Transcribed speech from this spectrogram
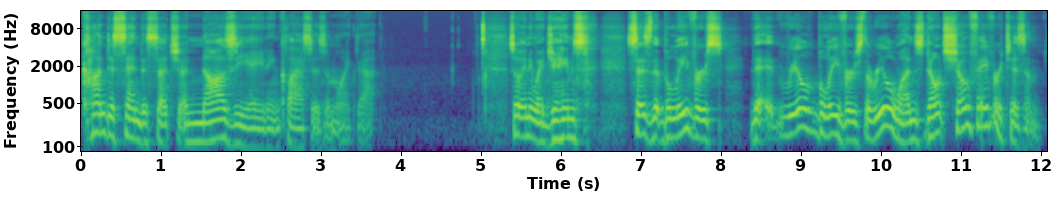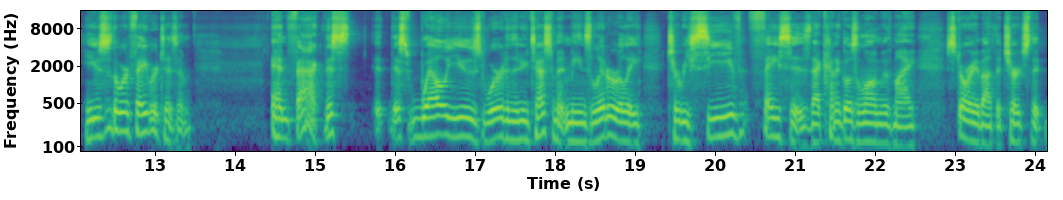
condescend to such a nauseating classism like that. So anyway, James says that believers the real believers, the real ones, don't show favoritism. He uses the word favoritism. In fact, this this well used word in the New Testament means literally to receive faces. That kind of goes along with my story about the church that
